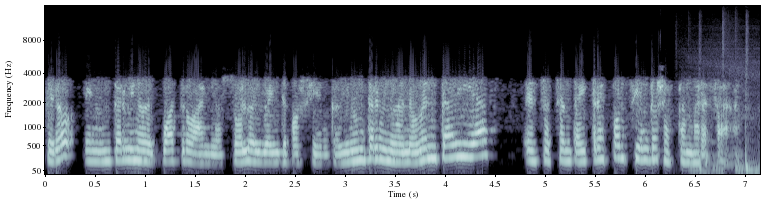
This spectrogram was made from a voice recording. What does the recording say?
pero en un término de cuatro años, solo el 20%, y en un término de 90 días, el 63% ya está embarazada.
